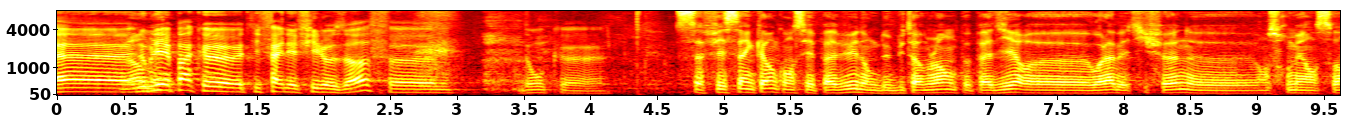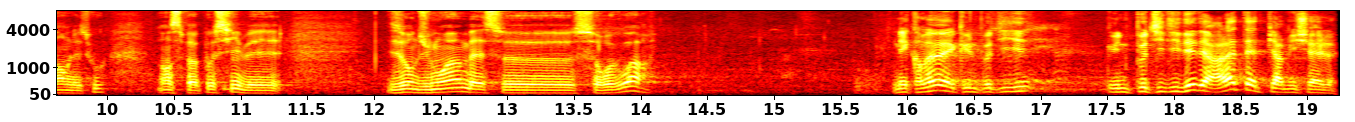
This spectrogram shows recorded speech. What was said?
Euh, N'oubliez mais- pas que Tiffany est philosophe. euh, donc, euh, Ça fait cinq ans qu'on s'est pas vu, donc de but en blanc, on peut pas dire, euh, voilà, ben, Tiffen, euh, on se remet ensemble et tout. Non, c'est pas possible. Et, disons, du moins, ben, se, se revoir. Mais quand même avec une petite, une petite idée derrière la tête, Pierre-Michel.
